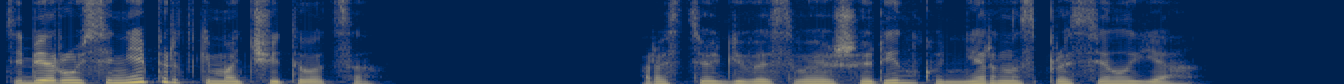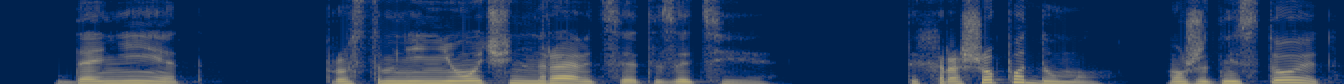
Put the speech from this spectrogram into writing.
Тебе, Руси, не перед кем отчитываться? Растегивая свою ширинку, нервно спросил я. Да нет, просто мне не очень нравится эта затея. Ты хорошо подумал? Может, не стоит?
